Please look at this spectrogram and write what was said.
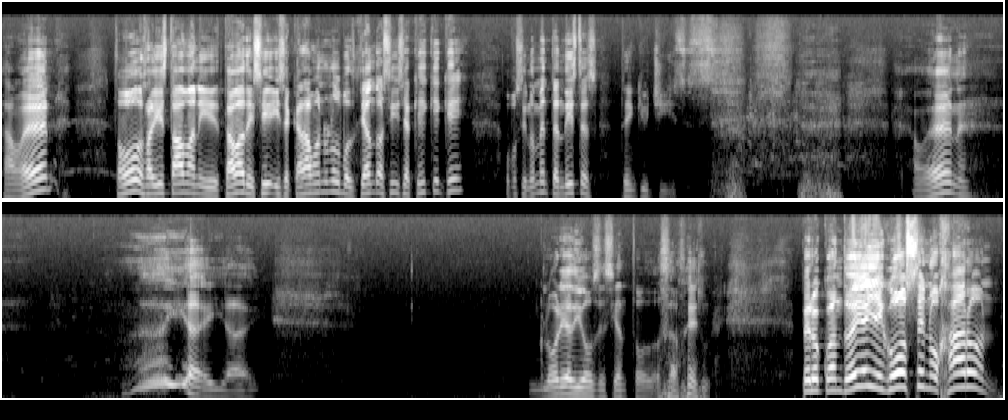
Amén. Todos ahí estaban y, estaba, y se quedaban unos volteando así. Dice, ¿qué, qué, qué? O pues si no me entendiste, thank you, Jesus. Amén. Ay, ay, ay. Gloria a Dios, decían todos. Amén. Pero cuando ella llegó, se enojaron.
